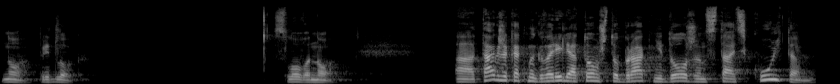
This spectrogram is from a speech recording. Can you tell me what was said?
но, предлог. Слово «но». А так же, как мы говорили о том, что брак не должен стать культом,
